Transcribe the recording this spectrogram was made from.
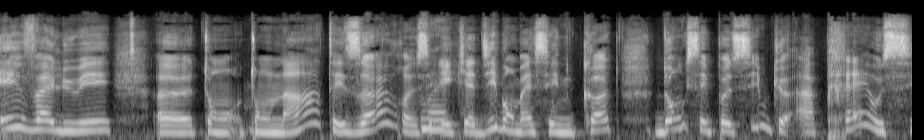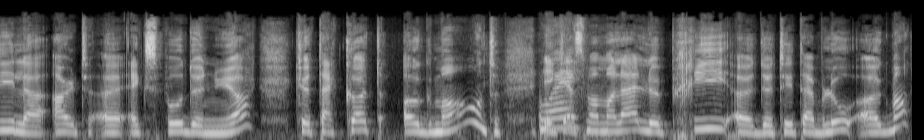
évalué euh, ton ton art, tes œuvres Ouais. et qui a dit bon ben c'est une cote. Donc c'est possible que après aussi la Art euh, Expo de New York que ta cote cote augmente et qu'à ce moment-là, le prix euh, de tes tableaux augmente.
